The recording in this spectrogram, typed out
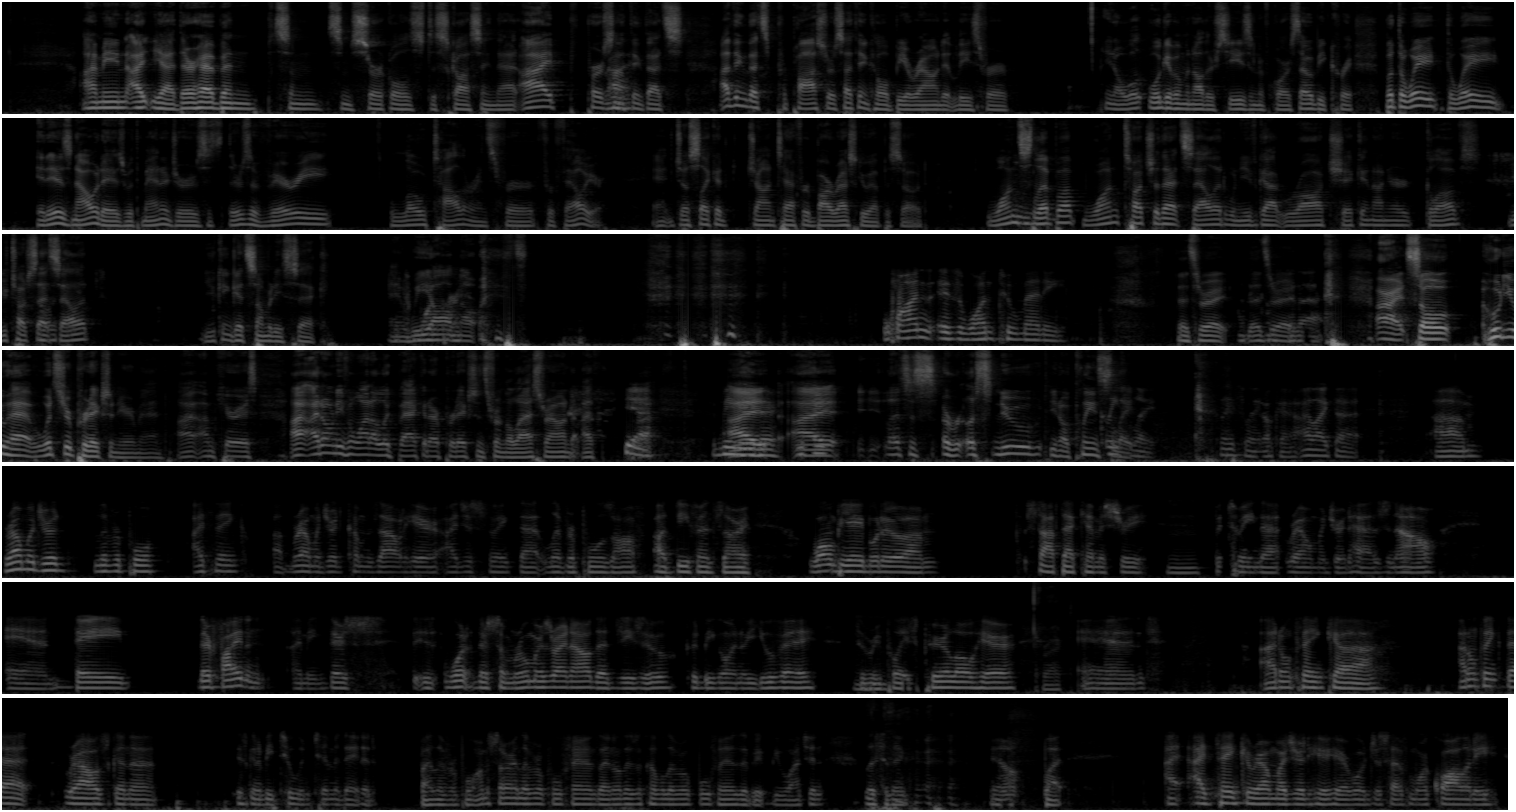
I mean, I yeah, there have been some some circles discussing that. I personally Right. think that's I think that's preposterous. I think he'll be around at least for you know, we'll we'll give him another season, of course. That would be great. But the way the way it is nowadays with managers, there's a very low tolerance for for failure. And just like a John Taffer bar rescue episode, one Mhm. slip up, one touch of that salad when you've got raw chicken on your gloves, you touch that salad, you can get somebody sick. And we one all person. know. one is one too many That's right. That's right. that. All right. So, who do you have? What's your prediction here, man? I, I'm curious. I, I don't even want to look back at our predictions from the last round. I, Yeah, me I, neither. I, let's just let's new, you know, clean, clean slate. slate. Clean slate. Okay, I like that. Um, Real Madrid, Liverpool. I think uh, Real Madrid comes out here. I just think that Liverpool's off uh, defense. Sorry, won't be able to um, stop that chemistry hmm between that Real Madrid has now, and they they're fighting. I mean, there's is, what there's some rumors right now that Zizou could be going to Juve to Mhm. replace Pirlo here, Correct. and I don't think uh, I don't think that Real's gonna is gonna be too intimidated by Liverpool. I'm sorry, Liverpool fans. I know there's a couple Liverpool fans that be, be watching, listening you know. But I I think Real Madrid here here will just have more quality,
